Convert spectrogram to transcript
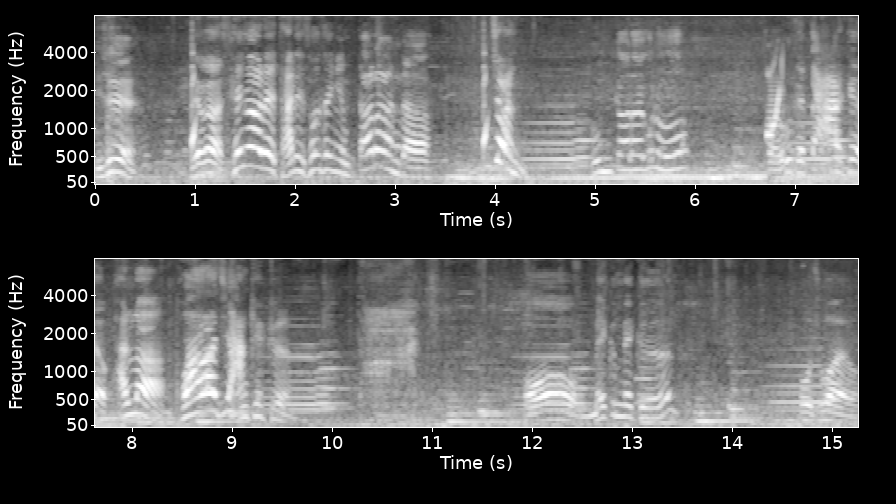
이제 내가 생활의 달인 선생님 따라한다. 짠! 손가락으로 자, 이렇게 딱 발라. 과하지 않게끔. 딱. 어, 매끈매끈. 어, 좋아요.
